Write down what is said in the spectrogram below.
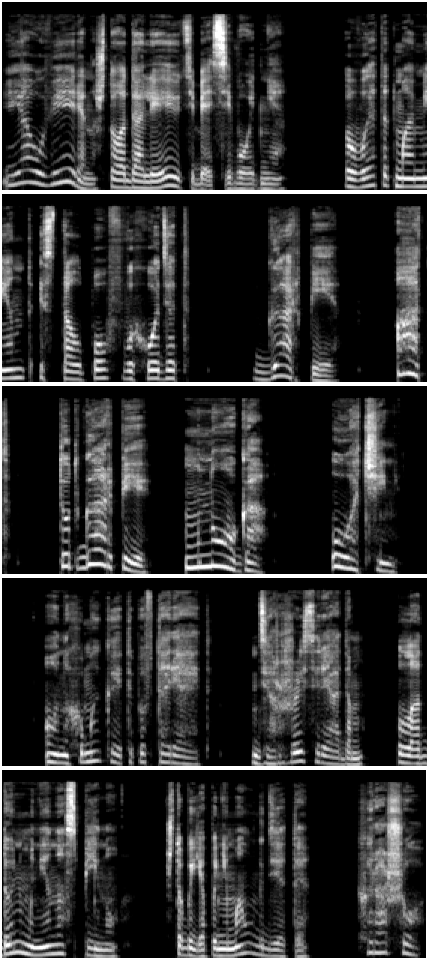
я уверен, что одолею тебя сегодня». В этот момент из толпов выходят гарпии. «Ад! Тут гарпии! Много! Очень!» Он хмыкает и повторяет. «Держись рядом, ладонь мне на спину, чтобы я понимал, где ты». «Хорошо».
